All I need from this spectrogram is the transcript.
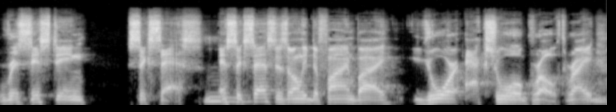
resisting success? Mm. and success is only defined by your actual growth, right? Mm-hmm.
